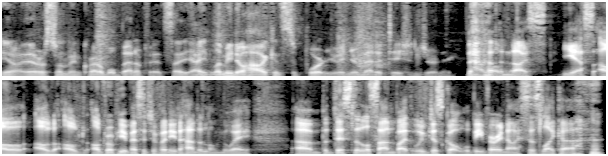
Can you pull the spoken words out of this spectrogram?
you know there are some incredible benefits. I, I let me know how I can support you in your meditation journey. nice. Yes, I'll, I'll I'll I'll drop you a message if I need a hand along the way. Um, but this little soundbite that we've just got will be very nice. As like a,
